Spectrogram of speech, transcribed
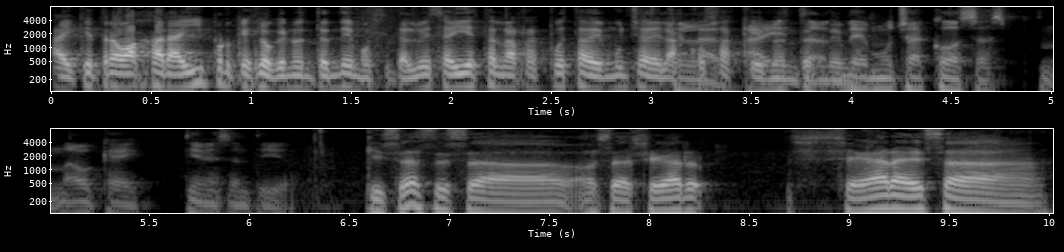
hay que trabajar ahí porque es lo que no entendemos y tal vez ahí están las respuestas de muchas de las cosas que no entendemos. De muchas cosas, ok, tiene sentido. Quizás esa, o sea, llegar, llegar a esa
